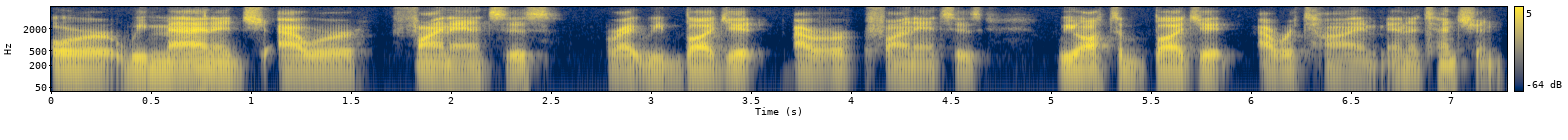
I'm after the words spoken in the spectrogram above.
or we manage our finances, right? We budget our finances. We ought to budget our time and attention.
